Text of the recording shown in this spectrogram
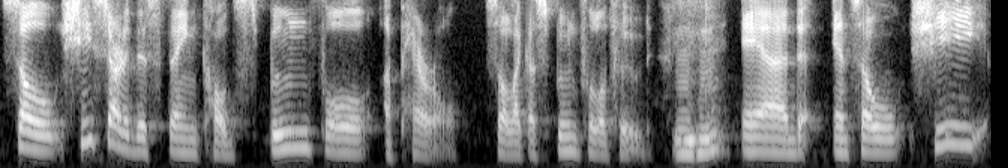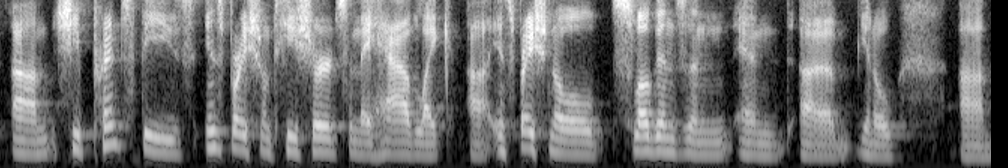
So she started this thing called spoonful apparel so like a spoonful of food. Mm-hmm. and and so she um, she prints these inspirational t-shirts and they have like uh, inspirational slogans and and uh, you know um,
